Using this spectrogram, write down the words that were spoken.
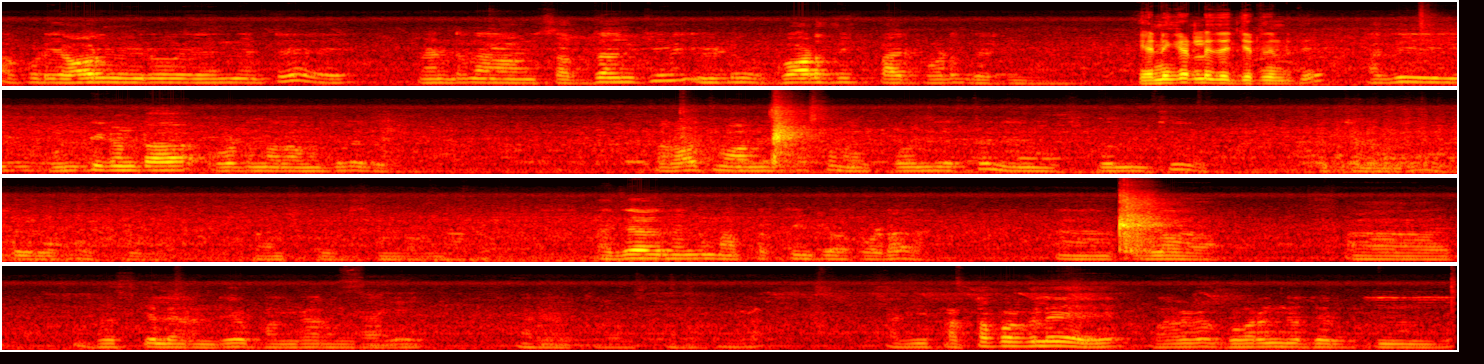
అప్పుడు ఎవరు మీరు ఏంటంటే వెంటనే శబ్దానికి వీళ్ళు గోడ దిగి పారిపోవడం జరిగింది. ఎన్ని గంటలు జరిగింది? అది ఒంటి గంట ఒకటిన్నర మధ్యలో జరిగింది. తర్వాత మా మిస్సెస్ నాకు ఫోన్ చేస్తే నేను స్కూల్ నుంచి వచ్చానండి. వచ్చే రోజు వచ్చి ఉన్నారు అదేవిధంగా మా పక్కింట్లో కూడా చాలా దోసుకెళ్ళారండి బంగారం కానీ మరి కూడా. అది పట్టపగులే బాగా ఘోరంగా జరుగుతుందండి.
